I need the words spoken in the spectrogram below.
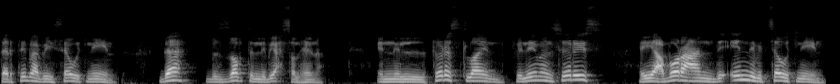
ترتيبها بيساوي 2 ده بالظبط اللي بيحصل هنا إن ال first line في ليمان series هي عبارة عن n بتساوي 2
